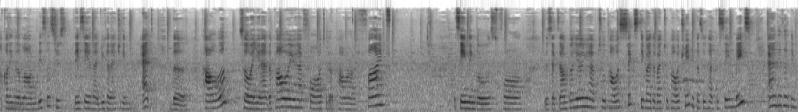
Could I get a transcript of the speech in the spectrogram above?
According to the law of indices, they say that you can actually add the power. So when you add the power, you have 4 to the power of 5 the same thing goes for this example here, you have 2 power 6 divided by 2 power 3 because it have the same base and it's a div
